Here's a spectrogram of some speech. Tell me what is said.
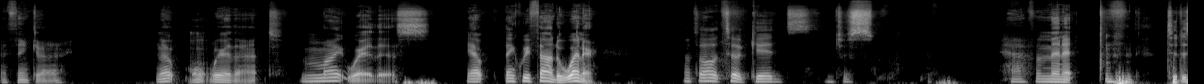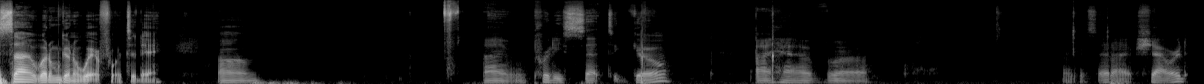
I think, uh, nope, won't wear that. Might wear this. Yep, think we found a winner. That's all it took, kids. Just half a minute to decide what I'm gonna wear for today. Um, I'm pretty set to go. I have, uh, like I said, I have showered.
